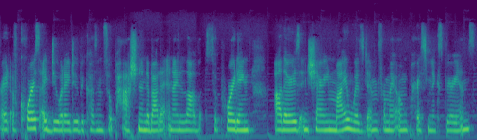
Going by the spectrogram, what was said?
right? Of course, I do what I do because I'm so passionate about it and I love supporting others and sharing my wisdom from my own personal experience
